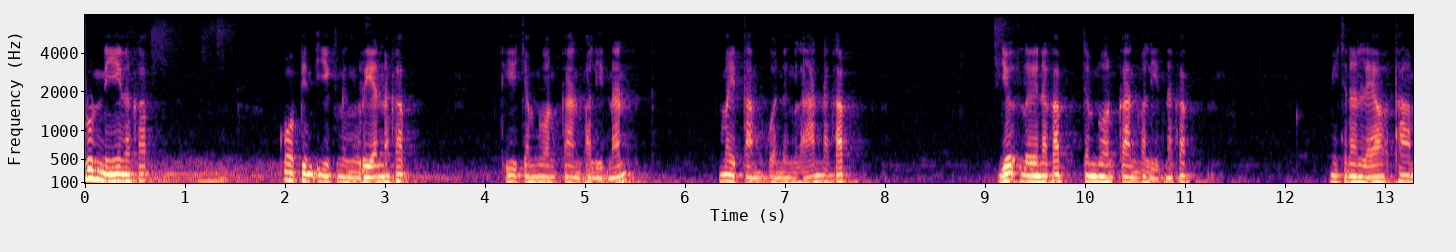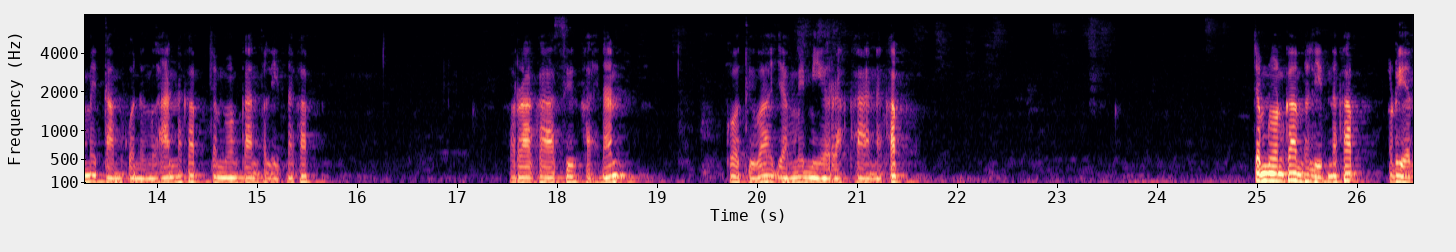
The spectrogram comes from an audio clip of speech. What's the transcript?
รุ่นนี้นะครับ ก็เป็นอีกหนึ่งเหรียญนะครับ ที่จำนวนการผลิตนั้น ไม่ต่ำกว่า 1 ล้านนะครับ เยอะเลยนะครับจำนวนการผลิตนะครับมิฉะนั้นแล้วถ้าไม่ต่ำกว่า 1 ล้านนะครับจำนวนการผลิตนะครับ ราคาซื้อขายนั้น ก็ถือว่ายังไม่มีราคานะครับจำนวนการผลิตนะครับเหรียญ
